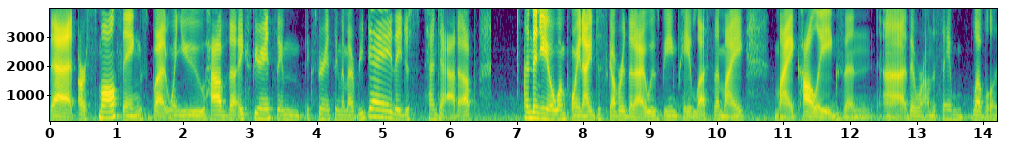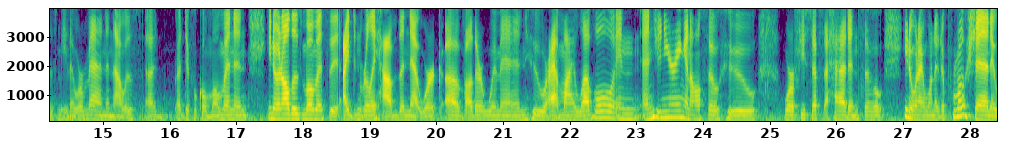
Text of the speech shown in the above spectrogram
that are small things, but when you have the experiencing experiencing them every day, they just tend to add up. And then, you know, at one point I discovered that I was being paid less than my my colleagues and uh, that were on the same level as me that were men and that was a, a difficult moment. And you know in all those moments it, i didn't really have the network of other women who were at my level in engineering and also who were a few steps ahead. And so, you know, when I wanted a promotion, it,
